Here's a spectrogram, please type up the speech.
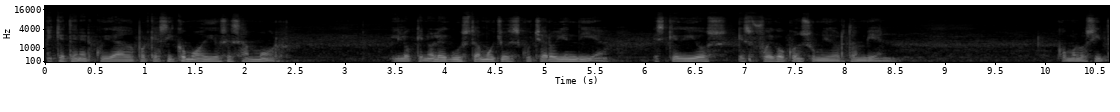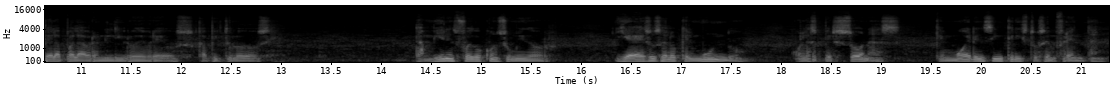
hay que tener cuidado porque así como Dios es amor, y lo que no le gusta mucho escuchar hoy en día es que Dios es fuego consumidor también, como lo cita la palabra en el libro de Hebreos capítulo 12. También es fuego consumidor y a eso es a lo que el mundo o las personas que mueren sin Cristo se enfrentan,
